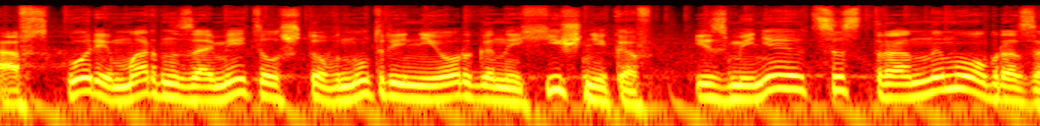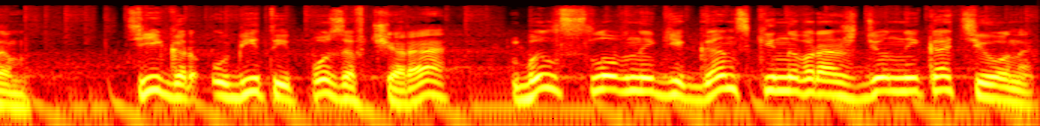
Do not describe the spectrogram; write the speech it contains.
А вскоре Марн заметил, что внутренние органы хищников изменяются странным образом. Тигр, убитый позавчера, был словно гигантский новорожденный котенок.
